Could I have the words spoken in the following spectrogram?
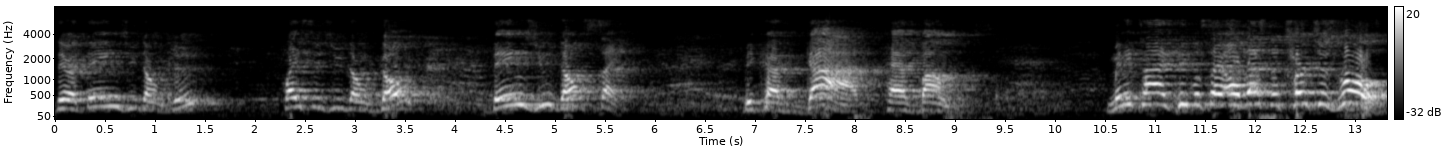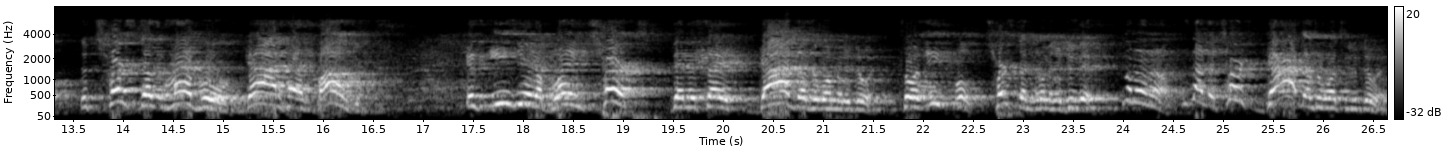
there are things you don't do, places you don't go, things you don't say. Because God has boundaries. Many times people say, oh, that's the church's rule. The church doesn't have rules. God has boundaries. It's easier to blame church than to say, God doesn't want me to do it. So it's easy, oh, church doesn't want me to do this. No, no, no. It's not the church. God doesn't want you to do it.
